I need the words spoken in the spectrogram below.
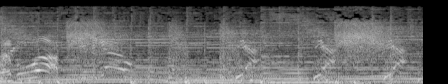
Level up! Here we go! Yeah! Yeah! Yeah! Yeah!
